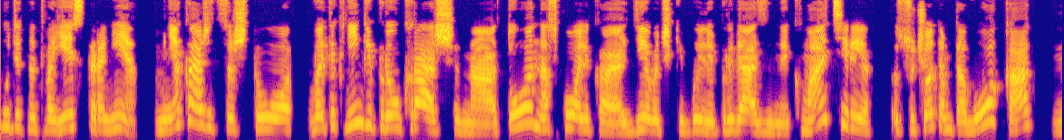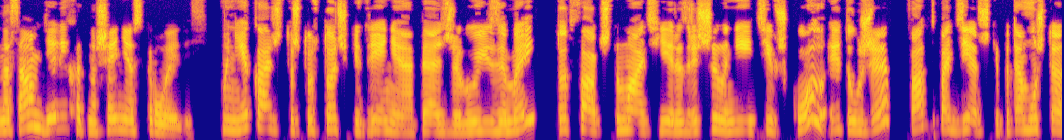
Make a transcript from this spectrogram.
будет на твоей стороне. Мне кажется, что в этой книге приукрашено то, насколько девочки были привязаны к матери, с учетом того, как на самом деле их отношения строились. Мне кажется, что с точки зрения, опять же, Луизы Мэй, тот факт, что мать ей разрешила не идти в школу, это уже факт поддержки, потому что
